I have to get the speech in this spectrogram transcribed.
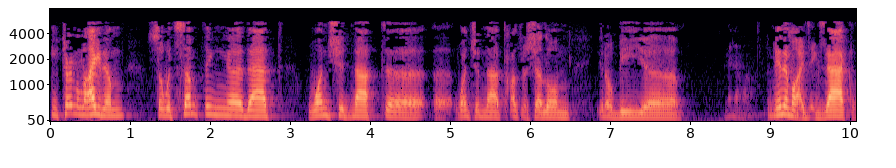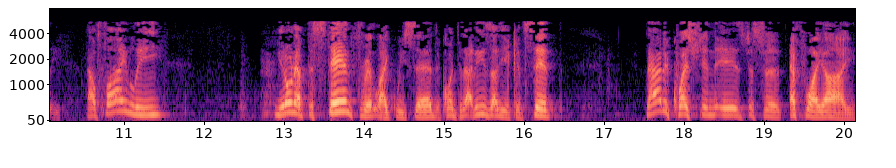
eternal item. So it's something uh, that one should not, uh, uh, one should not, shalom, you know, be uh, minimized. Exactly. Now, finally, you don't have to stand for it, like we said. According to that Arizal, you can sit. Now the question is, just for FYI,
